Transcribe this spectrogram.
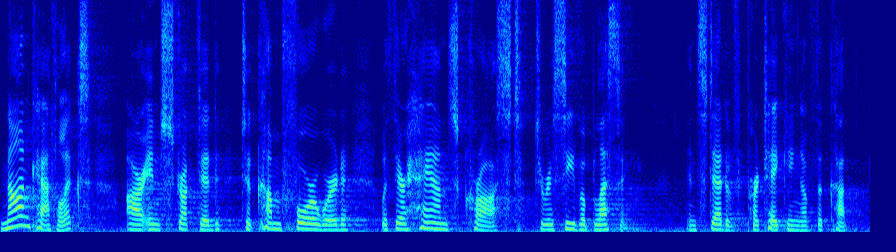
Non Catholics are instructed to come forward with their hands crossed to receive a blessing instead of partaking of the cup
